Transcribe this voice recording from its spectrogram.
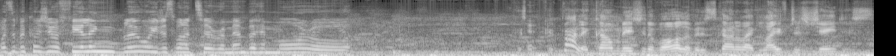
Was it because you were feeling blue, or you just wanted to remember him more, or It's probably a combination of all of it. It's kind of like life just changes,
